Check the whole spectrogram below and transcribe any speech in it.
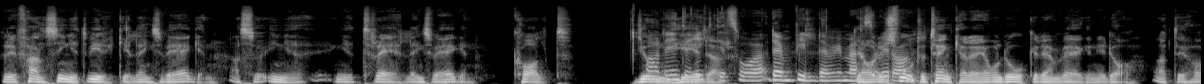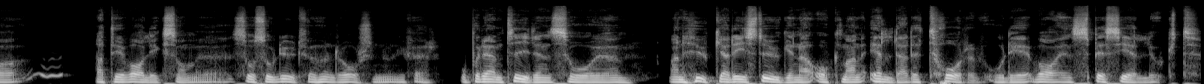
För det fanns inget virke längs vägen, alltså inget, inget trä längs vägen. Kalt. Ja, det är inte riktigt så, den bilden vi möts av idag. Ja, det är svårt att tänka dig om du åker den vägen idag. Att det, har, att det var liksom, eh, så såg det ut för hundra år sedan ungefär. Och på den tiden så eh, man hukade i stugorna och man eldade torv och det var en speciell lukt.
